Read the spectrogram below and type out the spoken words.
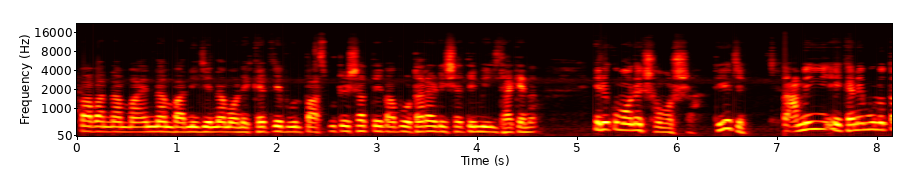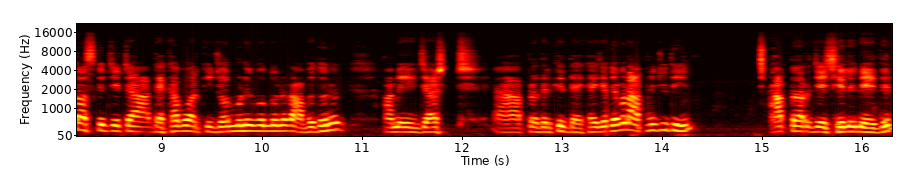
বাবার নাম, মায়ের নাম বা নিজের নাম অনেক ক্ষেত্রে ভুল, পাসপোর্টের সাথে বা ভোটার আইডির সাথে মিল থাকে না। এরকম অনেক সমস্যা, ঠিক আছে? আমি এখানে মূলত আজকে যেটা দেখাবো আর কি, জন্ম নিবন্ধনের আবেদনের, আমি জাস্ট আপনাদেরকে দেখাই। যেমন আপনি যদি আপনার যে ছেলে মেয়েদের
